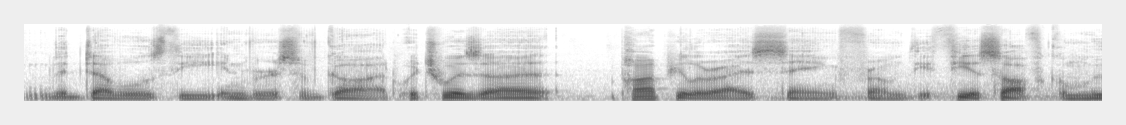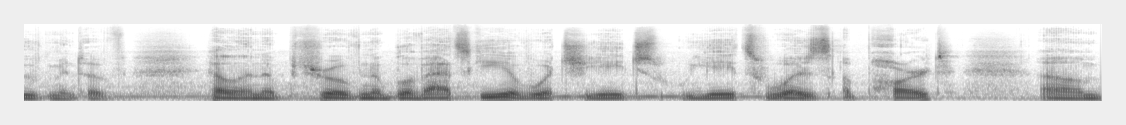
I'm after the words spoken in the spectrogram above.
The devil's the inverse of God, which was a popularized saying from the Theosophical movement of Helena Petrovna Blavatsky, of which Yeats, Yeats was a part um,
